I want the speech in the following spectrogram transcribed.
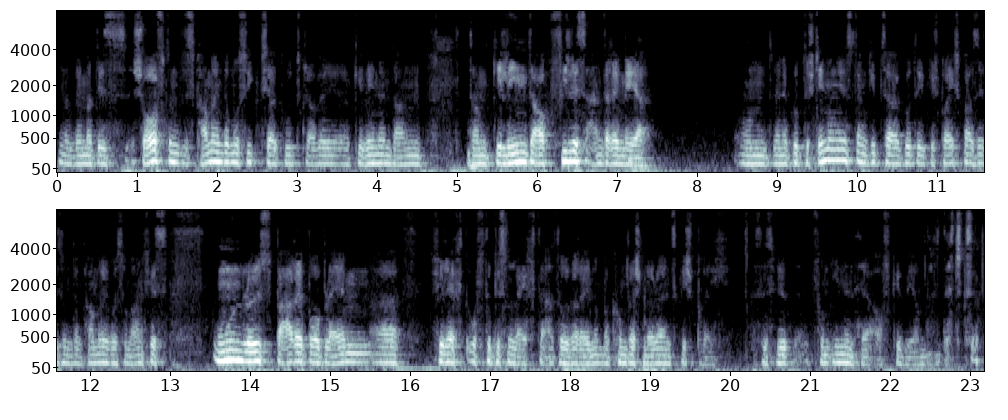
wenn man das schafft, und das kann man in der Musik sehr gut, glaube ich, gewinnen, dann, dann gelingt auch vieles andere mehr. Und wenn eine gute Stimmung ist, dann gibt es eine gute Gesprächsbasis und dann kann man über so manches unlösbare Problem äh, vielleicht oft ein bisschen leichter darüber reden und man kommt da schneller ins Gespräch. Also es wird von innen her aufgewärmt, auf Deutsch gesagt.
